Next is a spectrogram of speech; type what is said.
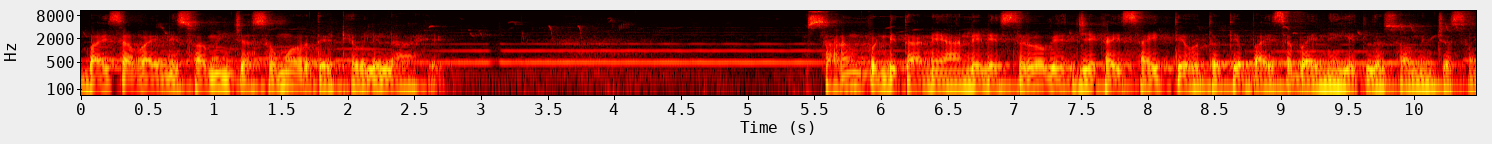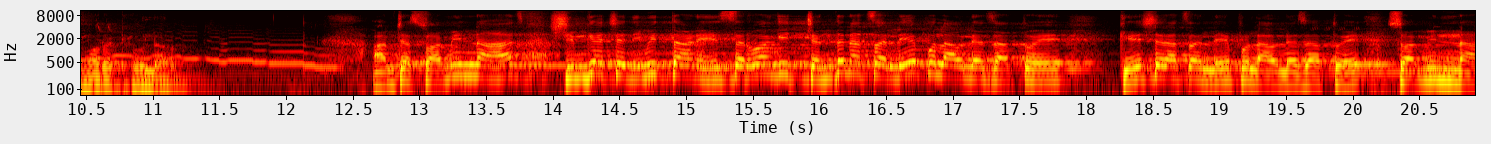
बाईसाबाईंनी स्वामींच्या समोर ते ठेवलेलं आहे. सारंग पंडिताने आणलेले सर्व जे काही साहित्य होतं ते बाईसाबाईंनी घेतलं स्वामींच्या समोर ठेवलं. आमच्या स्वामींना आज शिमग्याच्या निमित्ताने सर्वांगी चंदनाचा लेप लावला जातोय केशराचा लेप लावला जातोय. स्वामींना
